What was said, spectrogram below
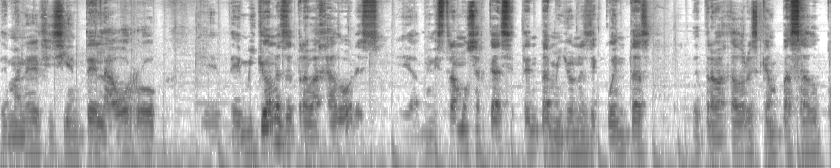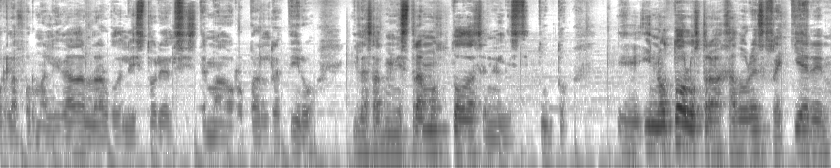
de manera eficiente el ahorro de millones de trabajadores. administramos cerca de 70 millones de cuentas de trabajadores que han pasado por la formalidad a lo largo de la historia del sistema de ahorro para el retiro y las administramos todas en el instituto. Eh, y no todos los trabajadores requieren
